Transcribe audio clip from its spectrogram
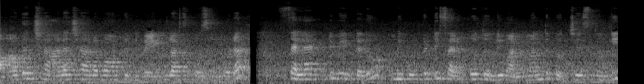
బాగా చాలా చాలా బాగుంటుంది వెయిట్ లాస్ కోసం కూడా. సెలాక్టివేటర్ మీకు ఒకటి సరిపోతుంది వన్ మంత్కి వచ్చేస్తుంది.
